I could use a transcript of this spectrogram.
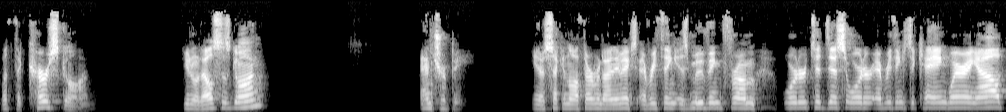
With the curse gone, you know what else is gone? entropy. You know, second law of thermodynamics, everything is moving from order to disorder, everything's decaying, wearing out.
